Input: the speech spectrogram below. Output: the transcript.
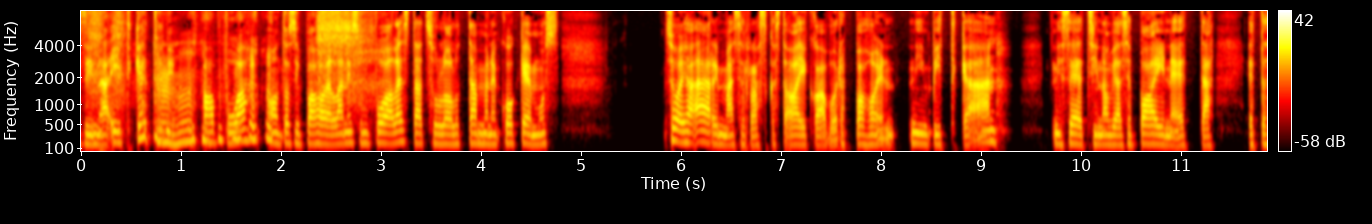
sinä itket, niin mm-hmm. apua. on tosi pahoillani sun puolesta, että sulla on ollut tämmöinen kokemus – se on ihan äärimmäisen raskasta aikaa voida pahoin niin pitkään. Niin se, että siinä on vielä se paine, että, että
